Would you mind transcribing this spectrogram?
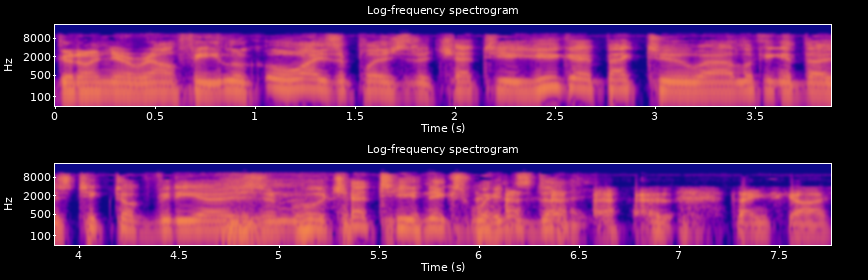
Good on you, Ralphie. Look, always a pleasure to chat to you. You go back to uh, looking at those TikTok videos, and we'll chat to you next Wednesday. Thanks, guys.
